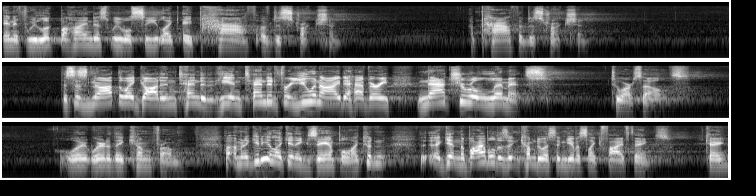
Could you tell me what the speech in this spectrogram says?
And if we look behind us, we will see like a path of destruction. A path of destruction. This is not the way God intended it. He intended for you and I to have very natural limits to ourselves. Where, where do they come from? I'm going to give you like an example. I couldn't, again, the Bible doesn't come to us and give us like five things, okay?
